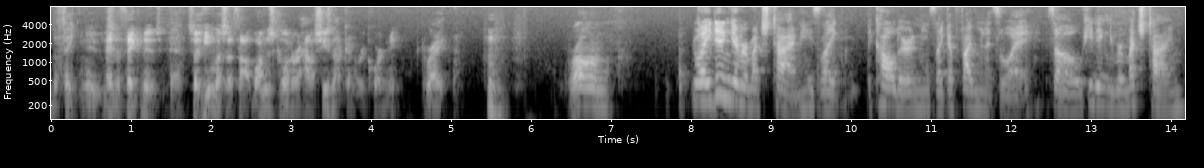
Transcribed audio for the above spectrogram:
the fake news? and the fake news. Yeah. So he must have thought, well, I'm just going to her house. She's not going to record me. right. Wrong. Well, he didn't give her much time. He's like, called her and he's like a five minutes away. So he didn't give her much time.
